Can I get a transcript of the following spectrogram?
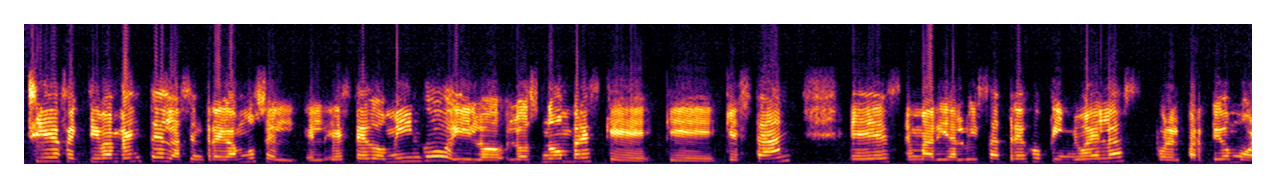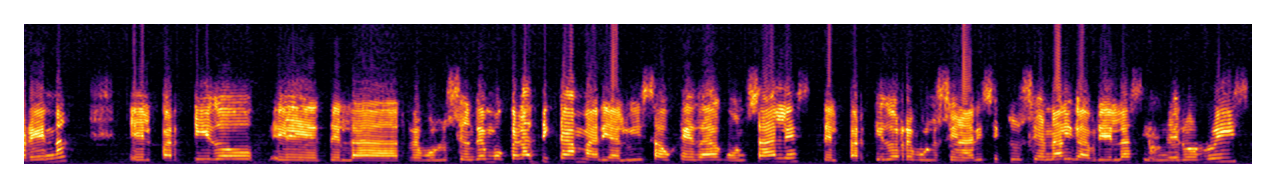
Sí, efectivamente, las entregamos el, el este domingo y lo, los nombres que, que, están es María Luisa Trejo Piñuelas por el Partido Morena, el Partido eh, de la Revolución Democrática, María Luisa Ojeda González, del Partido Revolucionario Institucional, Gabriela Cisneros Ruiz,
